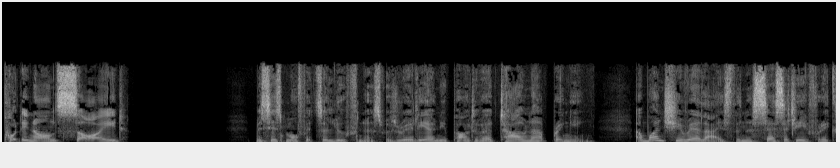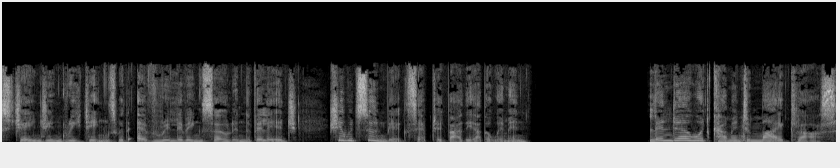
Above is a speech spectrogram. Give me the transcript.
putting on side. Mrs. Moffat's aloofness was really only part of her town upbringing, and once she realized the necessity for exchanging greetings with every living soul in the village, she would soon be accepted by the other women. Linda would come into my class.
